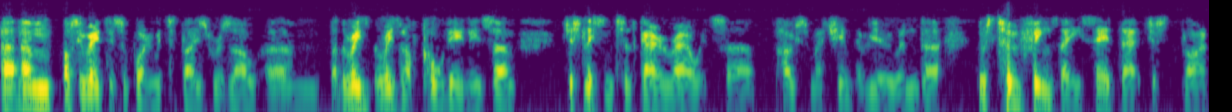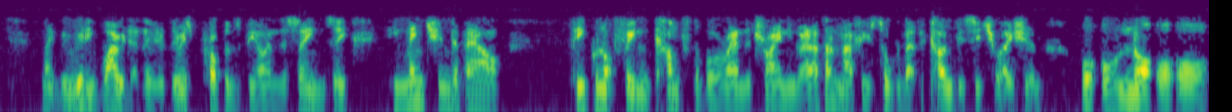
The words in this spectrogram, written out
Uh, um, obviously, very disappointed with today's result. Um, but the reason the reason I've called in is um, just listened to Gary Rowett's uh, post-match interview, and uh, there was two things that he said that just like make me really worried that there, there is problems behind the scenes. He he mentioned about people not feeling comfortable around the training ground. I don't know if he was talking about the COVID situation or, or not, or, or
